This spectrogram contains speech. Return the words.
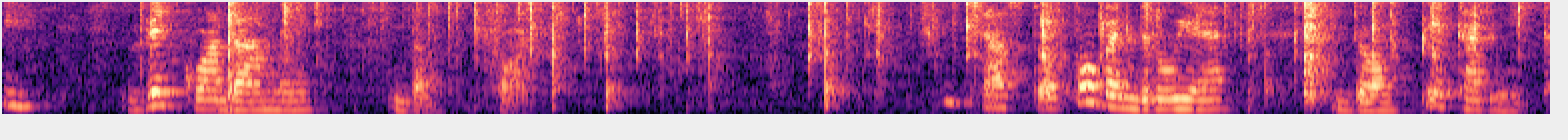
i wykładamy do formy. I ciasto powędruje do piekarnika.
